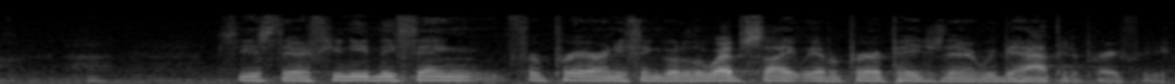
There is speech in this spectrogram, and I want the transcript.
See us there. If you need anything for prayer or anything, go to the website. We have a prayer page there. We'd be happy to pray for you.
